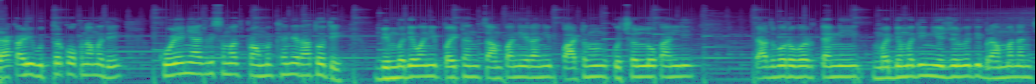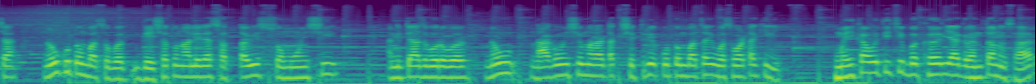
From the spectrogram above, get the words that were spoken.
त्या काळी उत्तर कोकणामध्ये कोळी आणि आगरी समाज प्रामुख्याने राहत होते. बिंबदेवानी पैठण चांपानेर आणि पाटणहून कुशल लोक आणली. त्याचबरोबर त्यांनी मध्यमधीन यजुर्वेदी ब्राह्मणांच्या नऊ कुटुंबासोबत देशातून आलेल्या सत्तावीस सोमवंशी आणि त्याचबरोबर नऊ नागवंशी मराठा क्षेत्रीय कुटुंबाचाही वसवाटा केली. महिकावतीची बखर या ग्रंथानुसार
